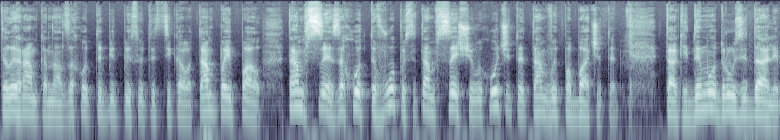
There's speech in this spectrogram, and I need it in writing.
телеграм-канал. Заходьте, підписуйтесь, цікаво. Там PayPal, там все. Заходьте в опис і там все, що ви хочете, там ви побачите. Так, йдемо, друзі, далі.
